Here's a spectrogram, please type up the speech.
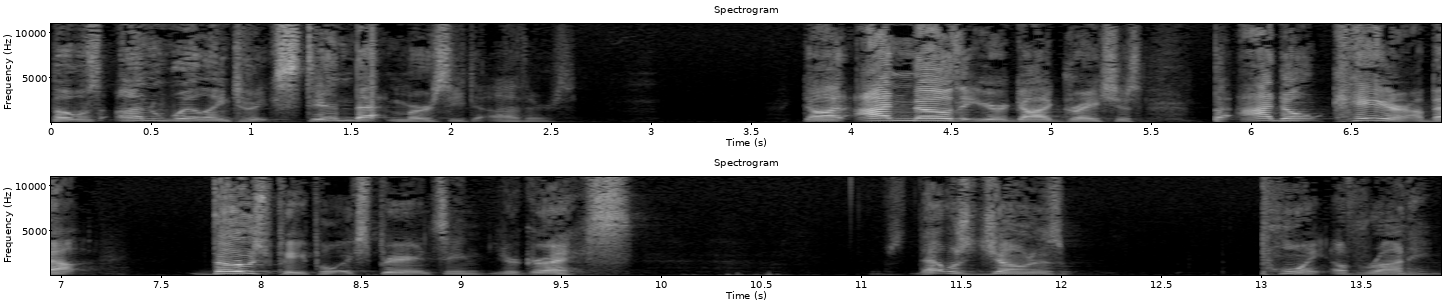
but was unwilling to extend that mercy to others. God, I know that you're God gracious, but I don't care about those people experiencing your grace. That was Jonah's point of running.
